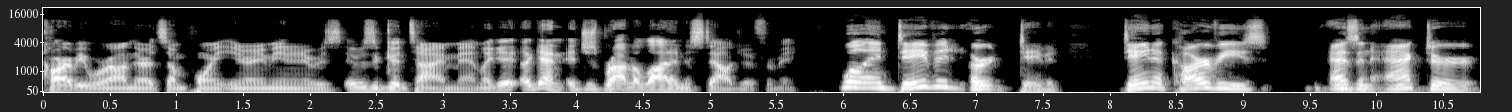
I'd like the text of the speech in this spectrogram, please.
Carvey were on there at some point. You know what I mean? And it was it was a good time, man. Like it, again, it just brought a lot of nostalgia for me. Well, and David or David, Dana Carvey's as an actor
